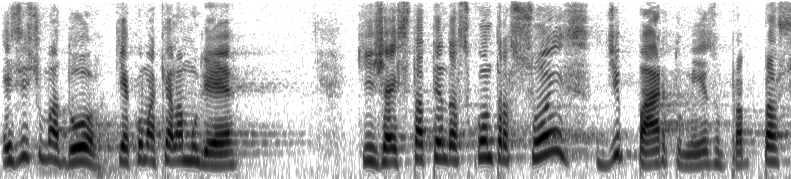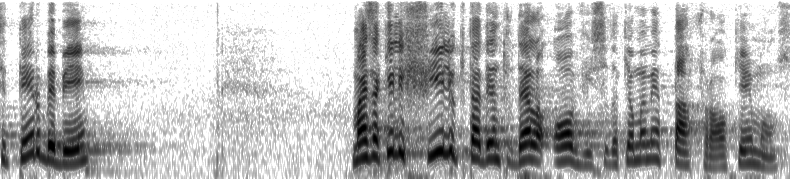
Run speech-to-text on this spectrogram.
Existe uma dor que é como aquela mulher que já está tendo as contrações de parto mesmo, para se ter o bebê. Mas aquele filho que está dentro dela, óbvio, isso daqui é uma metáfora, ok, irmãos?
